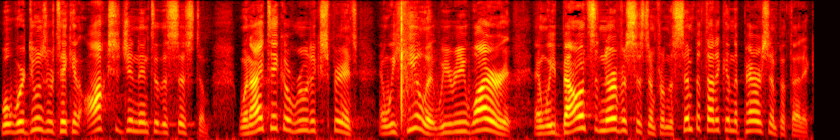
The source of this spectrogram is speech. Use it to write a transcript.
what we're doing is we're taking oxygen into the system. When I take a root experience and we heal it, we rewire it, and we balance the nervous system from the sympathetic and the parasympathetic,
